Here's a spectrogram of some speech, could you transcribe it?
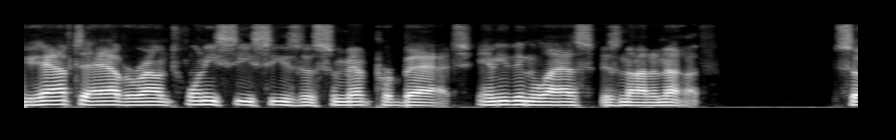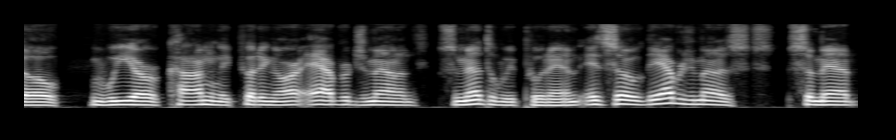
you have to have around 20 cc's of cement per batch. Anything less is not enough. So we are commonly putting our average amount of cement that we put in. And so the average amount of cement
